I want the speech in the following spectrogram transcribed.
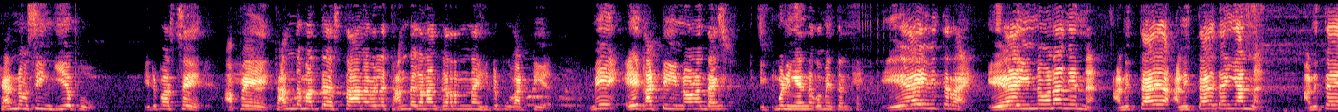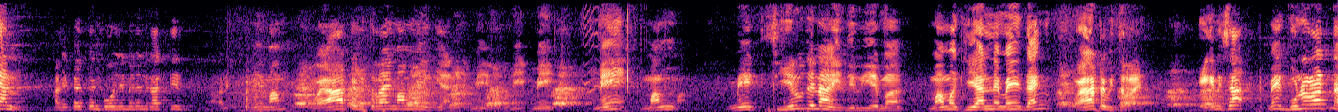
කැන්නවසින් ගියපු ඊට පස්සේ අපේ ඡන්ද මධ්‍යස්ථාන වල ඡන්ද ගණන් කරන්න හිටපු කට්ටිය. මේ ඒ කට්ටිය ඉන්නවනම් දැන් ඉක්මනින් එන්නකෝ මෙතනට ඒ අය විතරයි. ඒ අය ඉන්නවනම් එන්න. අනිත් අය අනිත් අය දැන් යන්න. අනිත් අය යන්න. අනිත් පැත්තෙන් පොලි මෙන්න කට්ටිය. මේ මම ඔයාට විතරයි මම මේ කියන්නේ. මේ මේ මේ මේ මං මේ සියලු දෙනා ඉදිරියේම මම කියන්නේ මේ දැන් ඔයාට විතරයි. ඒක නිසා මේ ගුණරත්න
